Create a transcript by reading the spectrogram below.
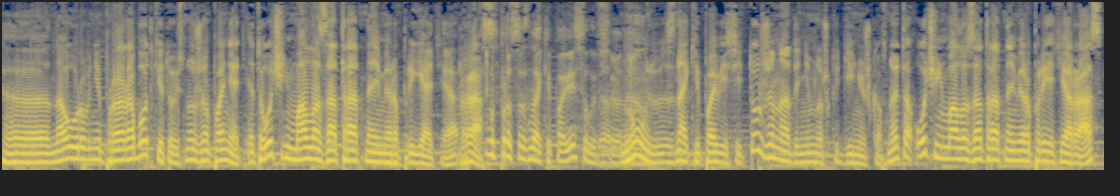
э, на уровне проработки, то есть нужно понять, это очень малозатратное мероприятие, раз. Ну, просто знаки повесил и все. Ну, знаки повесить тоже надо немножко денежков, но это очень малозатратное мероприятие, раз.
